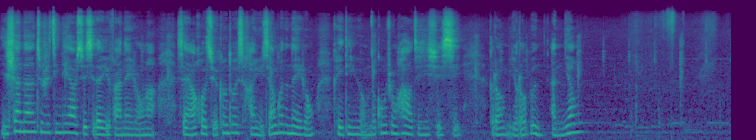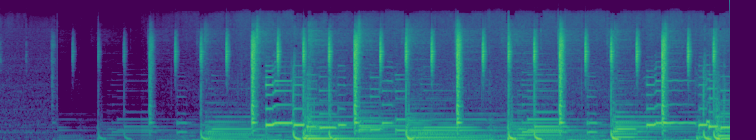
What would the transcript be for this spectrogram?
以上呢就是今天要学习的语法内容了。想要获取更多韩语相关的内容，可以订阅我们的公众号进行学习。그럼여러분안 녕。 thank you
